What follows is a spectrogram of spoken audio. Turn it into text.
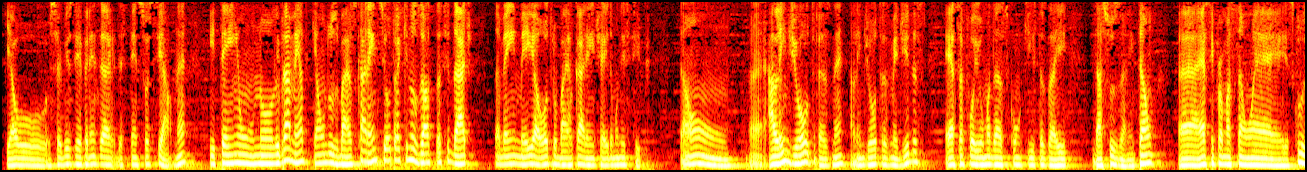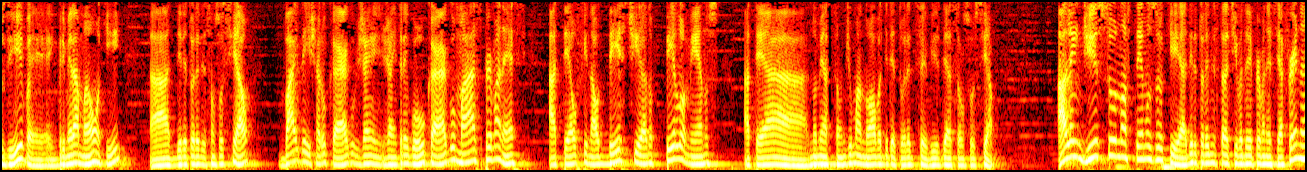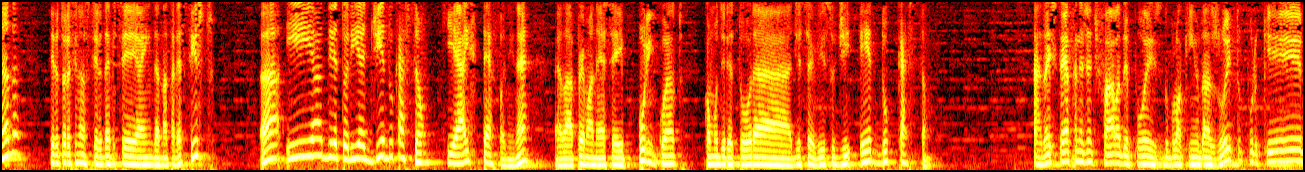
que é o Serviço de Referência de Assistência Social, né? e tem um no Livramento, que é um dos bairros carentes, e outro aqui nos altos da cidade, também em meio a outro bairro carente aí do município. Então, é, além de outras, né, além de outras medidas, essa foi uma das conquistas aí da Suzana. Então, é, essa informação é exclusiva, é em primeira mão aqui, a diretora de ação social vai deixar o cargo, já, já entregou o cargo, mas permanece até o final deste ano, pelo menos, até a nomeação de uma nova diretora de serviço de ação social. Além disso, nós temos o que? A diretora administrativa deve permanecer a Fernanda, a diretora financeira deve ser ainda a Natália Sisto, uh, e a diretoria de educação, que é a Stephanie, né? Ela permanece aí, por enquanto, como diretora de serviço de educação. Ah, da Stephanie a gente fala depois do bloquinho das oito, porque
